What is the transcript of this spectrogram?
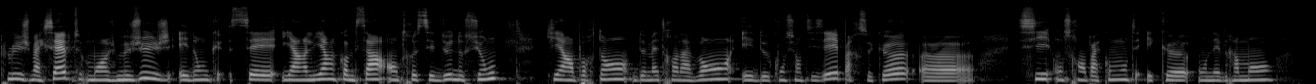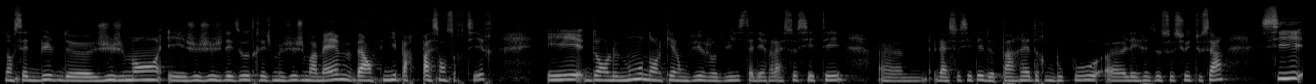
plus je m'accepte, moins je me juge, et donc c'est il y a un lien comme ça entre ces deux notions qui est important de mettre en avant et de conscientiser, parce que... Euh, si on se rend pas compte et qu'on est vraiment dans cette bulle de jugement et je juge les autres et je me juge moi-même, ben on finit par pas s'en sortir. Et dans le monde dans lequel on vit aujourd'hui, c'est-à-dire la société, euh, la société de paraître beaucoup, euh, les réseaux sociaux et tout ça, si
